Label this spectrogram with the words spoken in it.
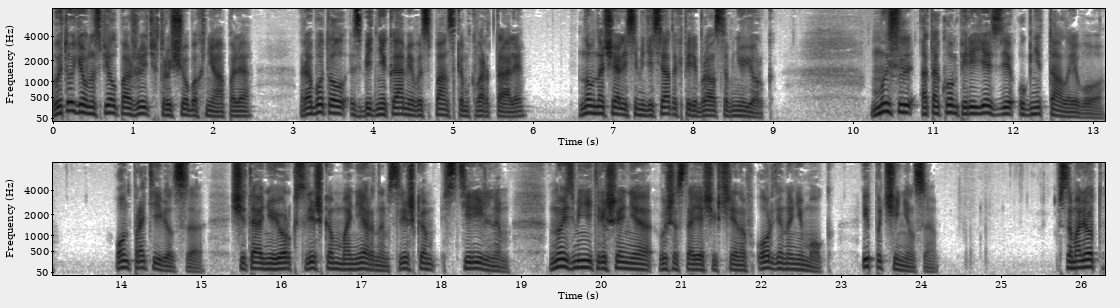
В итоге он успел пожить в трущобах Неаполя, работал с бедняками в испанском квартале, но в начале 70-х перебрался в Нью-Йорк. Мысль о таком переезде угнетала его. Он противился, считая Нью-Йорк слишком манерным, слишком стерильным, но изменить решение вышестоящих членов ордена не мог и подчинился. В самолет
